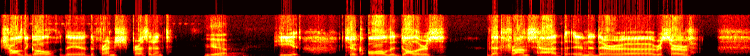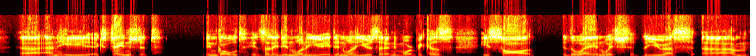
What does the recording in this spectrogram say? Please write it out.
Charles de Gaulle, the the French president. Yeah. He took all the dollars that France had in their uh, reserve, uh, and he exchanged it in gold. So they didn't want to. He didn't want to use it anymore because he saw the way in which the U.S. Um,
